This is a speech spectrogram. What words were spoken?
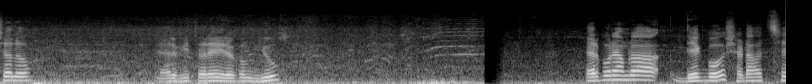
চলো, এর ভিতরে এরকম ভিউ এরপরে আমরা দেখব সেটা হচ্ছে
